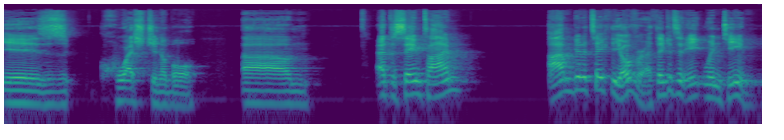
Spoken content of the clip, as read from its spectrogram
is questionable. Um, at the same time, I'm going to take the over. I think it's an eight win team,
